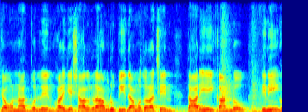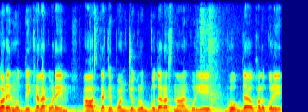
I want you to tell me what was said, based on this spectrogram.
জগন্নাথ বললেন, ঘরে যে শালগ্রাম রূপী দামোদর আছেন, তারই এই কাণ্ড। তিনিই ঘরের মধ্যে খেলা করেন। আজ তাকে পঞ্চগ্রব্য দ্বারা স্নান করিয়ে ভোগ দাও ভালো করে।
